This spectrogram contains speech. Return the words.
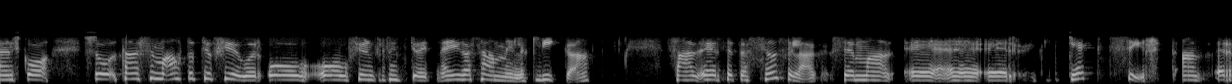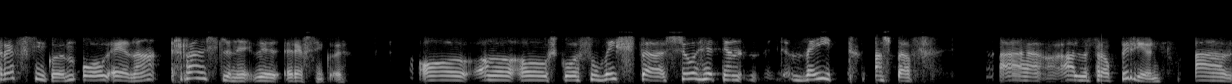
En sko, það sem 84 og, og 451 eiga saminlegt líka það er þetta þjóðfélag sem er, er gegn sírt af refsingum og eða ræðslunni við refsingu. Og, og, og sko þú veist að sjóhetjan veit alltaf alveg frá byrjun að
